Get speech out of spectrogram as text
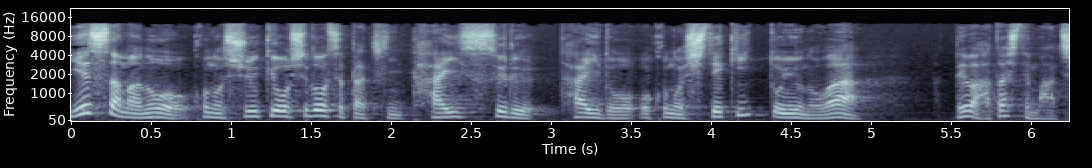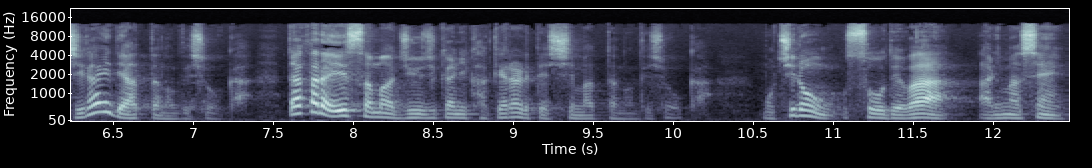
イエス様のこの宗教指導者たちに対する態度この指摘というのはでは果たして間違いであったのでしょうか？だからイエス様は十字架にかけられてしまったのでしょうか？もちろんそうではありません。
